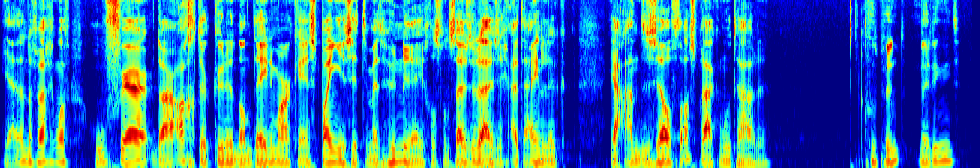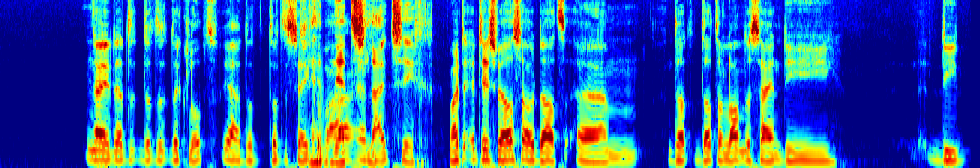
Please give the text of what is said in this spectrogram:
ja, dan vraag ik me af hoe ver daarachter kunnen dan Denemarken en Spanje zitten met hun regels, want zij zullen zich uiteindelijk ja, aan dezelfde afspraken moeten houden. Goed punt, weet ik niet. Nee, dat, dat, dat, klopt. Ja, dat, dat is zeker waar. Het sluit zich. Maar het, het, is wel zo dat, um, dat, dat er landen zijn die die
